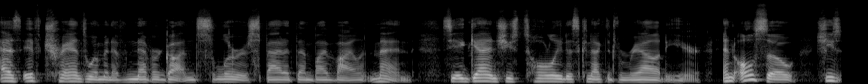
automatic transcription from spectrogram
as if trans women have never gotten slurs spat at them by violent men. See, again, she's totally disconnected from reality here. And also, she's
